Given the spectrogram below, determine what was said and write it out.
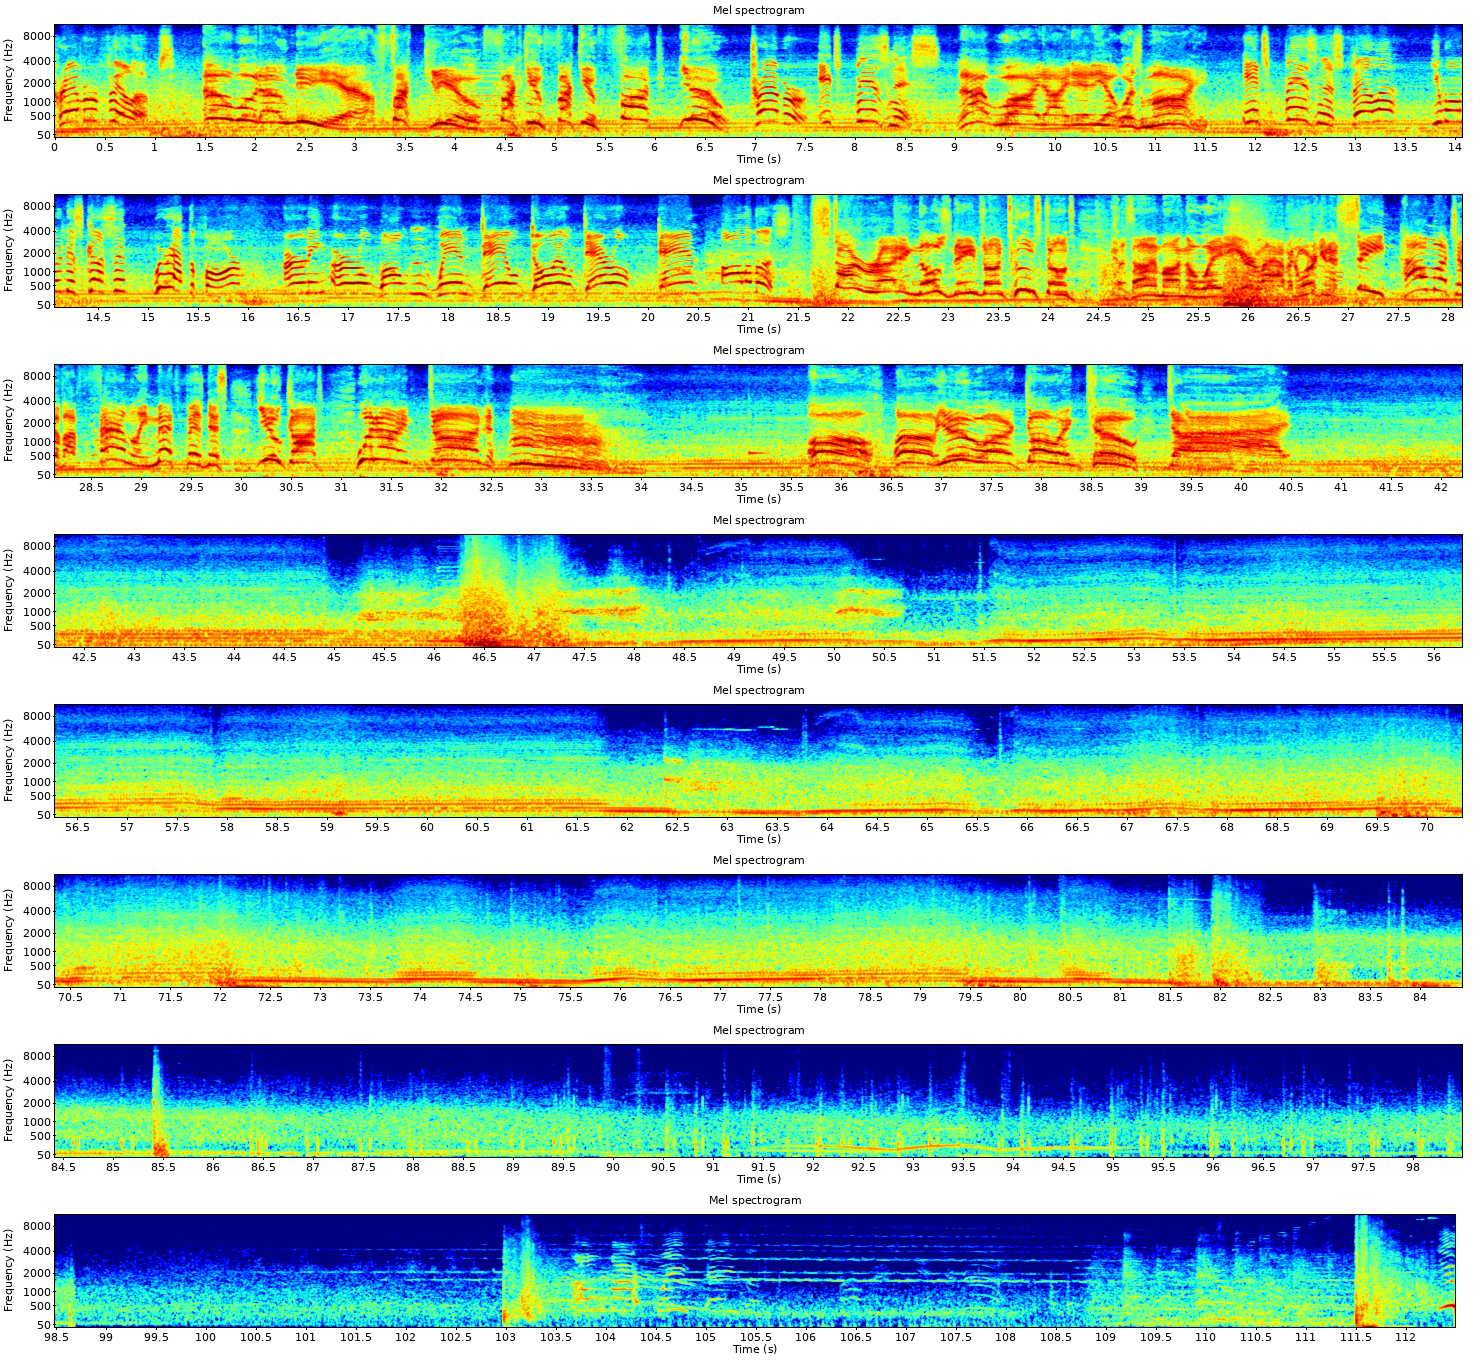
Trevor Phillips. Elwood O'Neil! Fuck you! Fuck you! Fuck you! Fuck you! Trevor, it's business. That wide-eyed idiot was mine! It's business, fella. You want to discuss it? We're at the farm. Ernie, Earl, Walton, Wynn, Dale, Doyle, Daryl, Dan, all of us. Start writing those names on tombstones, cause I'm on the way to your lab and we're gonna see how much of a family meth business you got when I'm done! Mm. All of you are going to die! You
